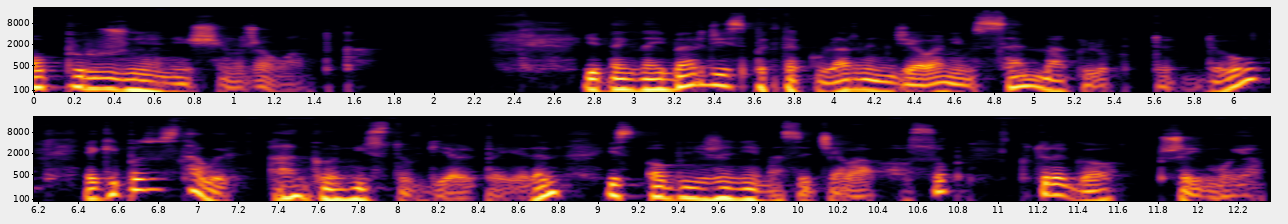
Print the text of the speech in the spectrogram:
opróżnianie się żołądka. Jednak najbardziej spektakularnym działaniem semaglutidu, jak i pozostałych agonistów GLP-1 jest obniżenie masy ciała osób, które go przyjmują.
